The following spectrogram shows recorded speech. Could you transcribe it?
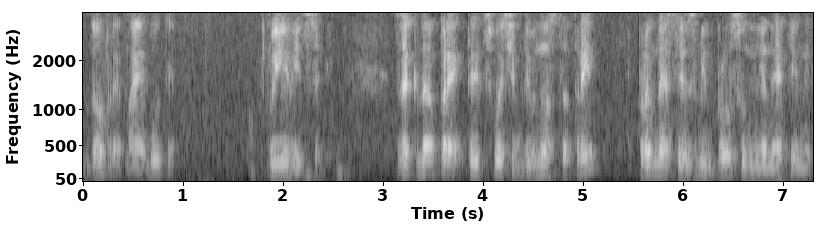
добре має бути. Уявіть собі. Законопроект 3893 про внесення змін про усунення негативних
